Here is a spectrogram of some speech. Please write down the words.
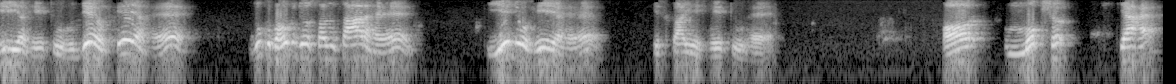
हेय हेतु जे हेय है। दुख बहुत जो संसार है, ये जो हेय है, इसका ये हेतु है। और मोक्ष क्या है?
